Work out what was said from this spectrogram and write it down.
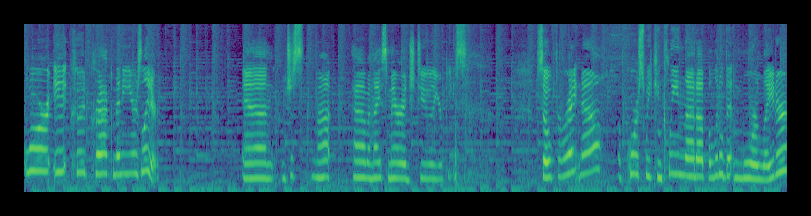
or it could crack many years later and just not have a nice marriage to your piece. So for right now, of course, we can clean that up a little bit more later.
